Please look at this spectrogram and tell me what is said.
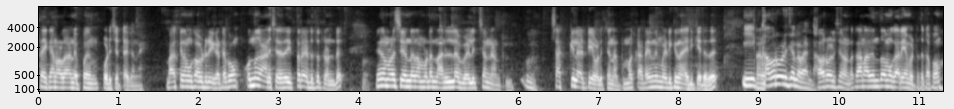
തേക്കാനുള്ളതാണ് ഇപ്പം പൊടിച്ചിട്ടേക്കുന്നത് ബാക്കി നമുക്ക് അവിടെ ഇരിക്കട്ടെ. അപ്പം ഒന്ന് കാണിച്ചത് ഇത്ര എടുത്തിട്ടുണ്ട്. ഇനി നമ്മൾ ചെയ്യേണ്ടത് നമ്മുടെ നല്ല വെളിച്ചെണ്ണ ഉണ്ടല്ലോ. ചക്കിലാട്ടിയ വെളിച്ചെണ്ണ നമ്മൾ കടയിൽ നിന്ന് മേടിക്കുന്നതായിരിക്കരുത് ഈ കവർ വെളിച്ചെണ്ണ വേണ്ട. കവർ വെളിച്ചെണ്ണ ഉണ്ട്. കാരണം അതെന്തോ നമുക്ക് അറിയാൻ പറ്റത്തില്ല. അപ്പം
